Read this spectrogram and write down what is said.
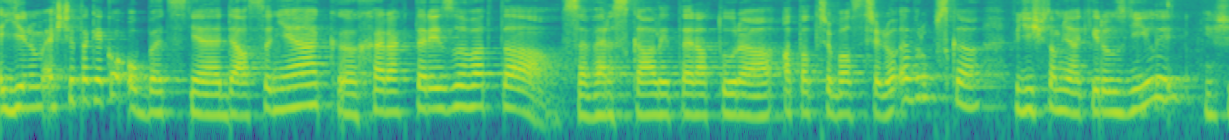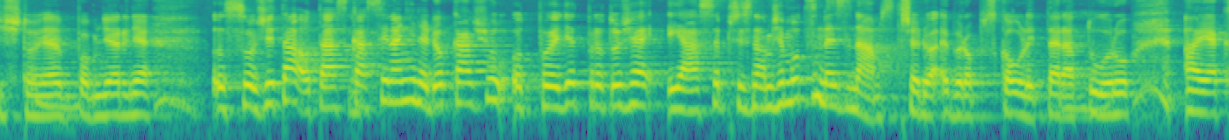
Jenom ještě tak jako obecně, dá se nějak charakterizovat ta severská literatura a ta třeba středoevropská? Vidíš tam nějaký rozdíly? Ježíš, to je poměrně složitá otázka. Asi na ní nedokážu odpovědět, protože já se přiznám, že moc neznám středoevropskou literaturu a jak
